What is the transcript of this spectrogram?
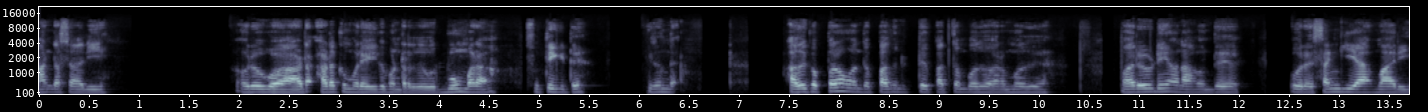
ஆண்ட சாதி ஒரு அட அடக்குமுறை இது பண்ணுறது ஒரு பூமரா சுற்றிக்கிட்டு இருந்தேன். அதுக்கப்புறம் அந்த பதினெட்டு பத்தொம்போது வரும்போது மறுபடியும் நான் வந்து ஒரு சங்கியா மாறி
